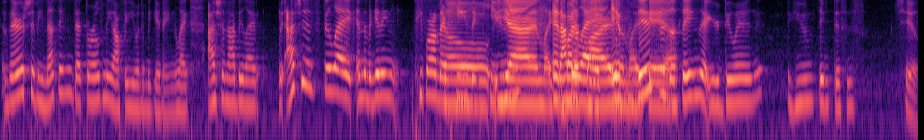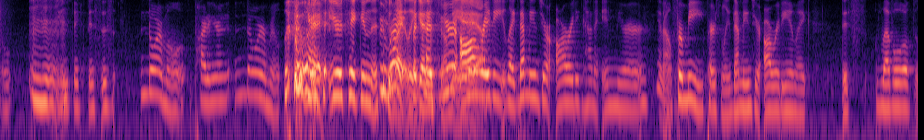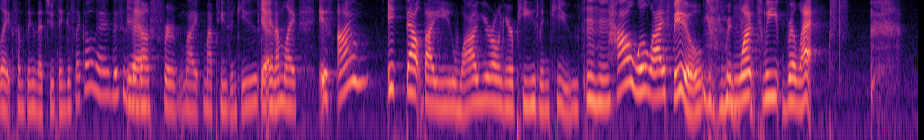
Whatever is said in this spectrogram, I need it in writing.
There should be nothing that throws me off of you in the beginning. Like I should not be like. I should just feel like in the beginning, people are on their p's and So, q's. Yeah, and like and I feel like if like, this is a thing that you're doing, you think this is chill. Mhm. You think this is normal, part of your normal. you're, Like, ta- you're taking this too right, lightly, because you're me, yeah, yeah. already like that means you're already kind of in your, you know, for me personally, that means you're already in like this level of like something that you think is like okay, this is Yeah. enough for like my p's and q's. Yeah. And I'm like, if I'm icked out by you while you're on your p's and q's, Mhm. how will I feel once we relax?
